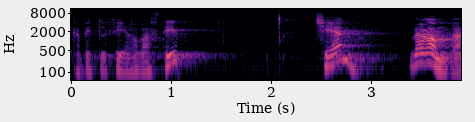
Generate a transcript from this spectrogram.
kapittel 4, vers 10.: Tjen hverandre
